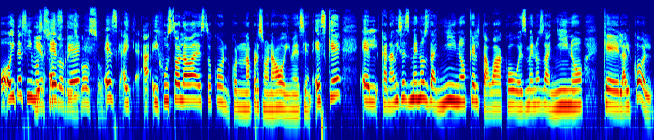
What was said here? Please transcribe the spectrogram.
Hoy decimos Y eso es lo que, riesgoso. es ah, y justo hablaba de esto con, con una persona hoy, me decían, es que el cannabis es menos dañino que el tabaco o es menos dañino que el alcohol.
